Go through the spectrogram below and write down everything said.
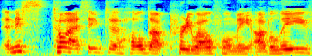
And this tyre seemed to hold up pretty well for me. I believe,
